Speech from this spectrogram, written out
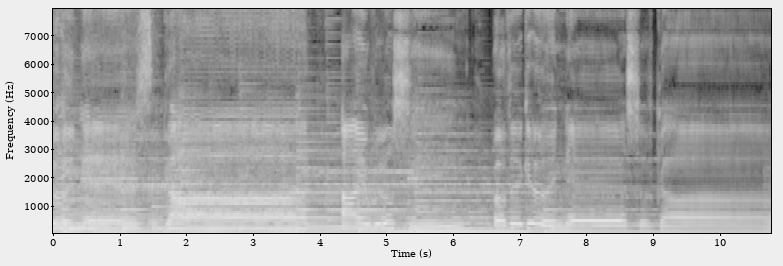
goodness of God. I will sing of the goodness of God.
